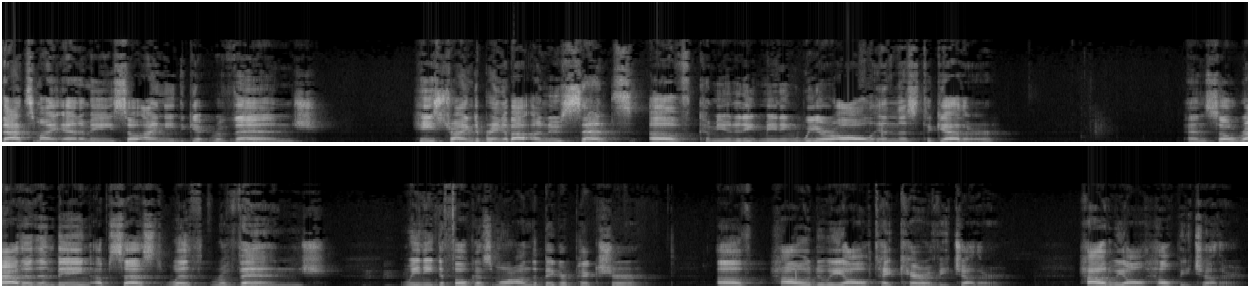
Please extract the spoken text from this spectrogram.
that's my enemy, so I need to get revenge, he's trying to bring about a new sense of community, meaning we are all in this together. And so rather than being obsessed with revenge, we need to focus more on the bigger picture of how do we all take care of each other? How do we all help each other?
